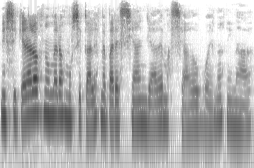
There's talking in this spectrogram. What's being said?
ni siquiera los números musicales me parecían ya demasiado buenos ni nada.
